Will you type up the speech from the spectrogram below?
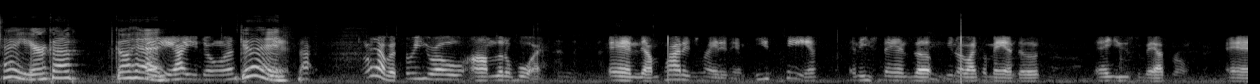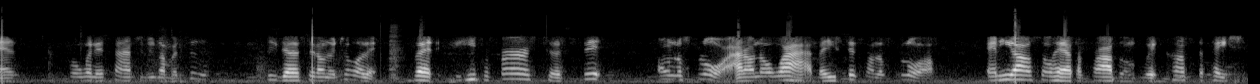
Hey, Erica, go ahead. Hey, how you doing? Good. Yes, I, I have a three-year-old um, little boy, and I'm potty training him. He's ten, and he stands up, you know, like a man does, and use the bathroom. And for when it's time to do number two, he does sit on the toilet, but he prefers to sit on the floor. I don't know why, but he sits on the floor, and he also has a problem with constipation.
